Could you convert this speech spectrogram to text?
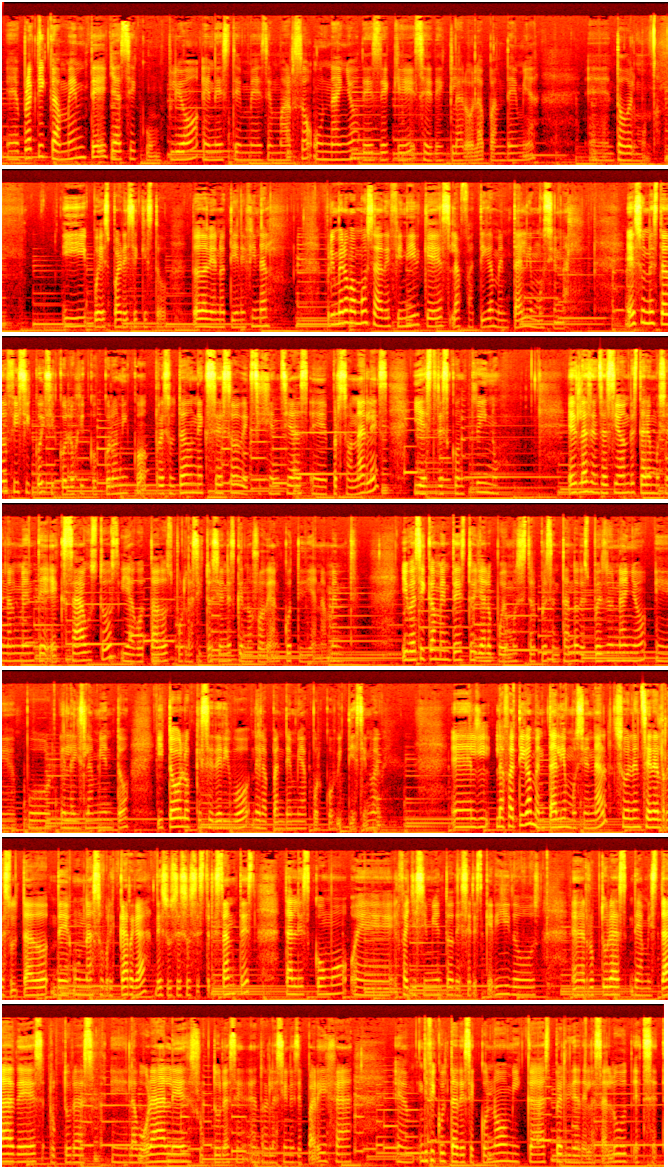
Eh, prácticamente ya se cumplió en este mes de marzo un año desde que se declaró la pandemia en todo el mundo y pues parece que esto todavía no tiene final. Primero vamos a definir qué es la fatiga mental y emocional. Es un estado físico y psicológico crónico, resultado de un exceso de exigencias eh, personales y estrés continuo. Es la sensación de estar emocionalmente exhaustos y agotados por las situaciones que nos rodean cotidianamente. Y básicamente esto ya lo podemos estar presentando después de un año eh, por el aislamiento y todo lo que se derivó de la pandemia por COVID-19. la fatiga mental y emocional suelen ser el resultado de una sobrecarga de sucesos estresantes, tales como eh, el fallecimiento de seres queridos, eh, rupturas de amistades, rupturas laborales, rupturas en relaciones de pareja, Em, dificultades económicas, pérdida de la salud, etc.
